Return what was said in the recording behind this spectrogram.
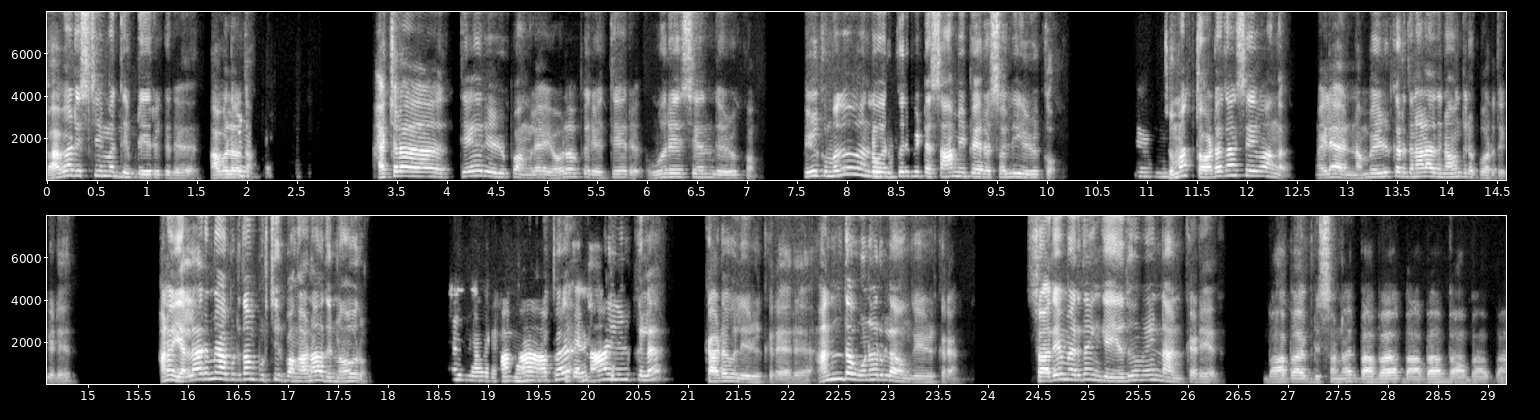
பாபாவோட ஸ்ரீமத். இப்படி இருக்குது. அவ்வளவுதான். ஆக்சுவலா தேர் இழுப்பாங்களே, எவ்வளோ பெரிய தேரு. ஊரே சேர்ந்து இழுக்கும். இழுக்கும்போது அந்த ஒரு. குறிப்பிட்ட சாமி பேர சொல்லி இழுக்கும். சும்மா தொட தான் செய்வாங்க. இல்ல நம்ம இழுக்கிறதுனால அது நவுந்துற போறது கிடையாது. ஆனா எல்லாருமே அப்படித்தான் புடிச்சிருப்பாங்க. ஆனா அது நவுரும். ஆமா. அப்ப நான் இழுக்கல, கடவுள் இழுக்கிறாரு. அந்த உணர்வுல அவங்க இழுக்குறாங்க. சோ அதே மாரி தான் இங்க எதுவுமே நான் கிடையாது. பாபா இப்படி சொன்னார். பாபா, பாபா, பாபா, பாபா.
